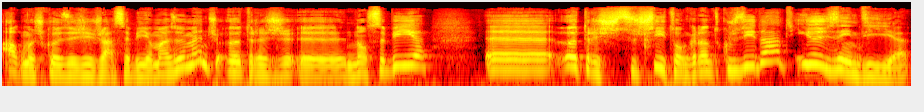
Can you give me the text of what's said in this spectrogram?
Algumas coisas eu já sabia mais ou menos, outras eh, não sabia, eh, outras suscitam grande curiosidade e hoje em dia,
